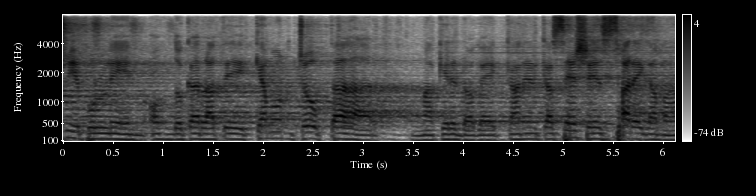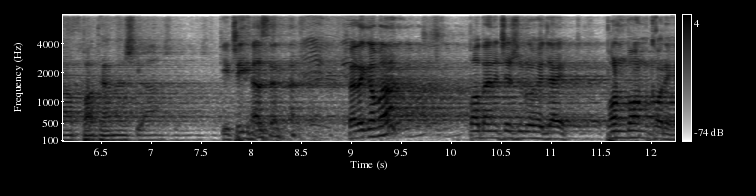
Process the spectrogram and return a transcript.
শুয়ে পড়লেন, অন্ধকার রাতে কেমন চোখ তার নাকের ডগায় কানের কাছে সে সারে গামা পাধান আসিয়া। কি ঠিক আছে সারে গামা পাধান শুরু হয়ে যায় ভন ভন করে।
